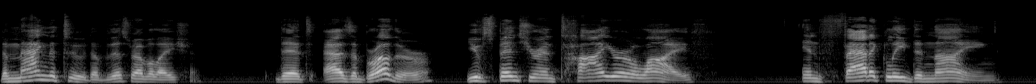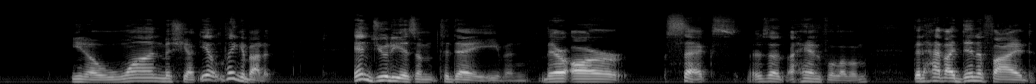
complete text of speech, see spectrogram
the magnitude of this revelation that as a brother, you've spent your entire life emphatically denying, you know, one Mashiach. You know, think about it. In Judaism today, even, there are sects, there's a, a handful of them, that have identified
